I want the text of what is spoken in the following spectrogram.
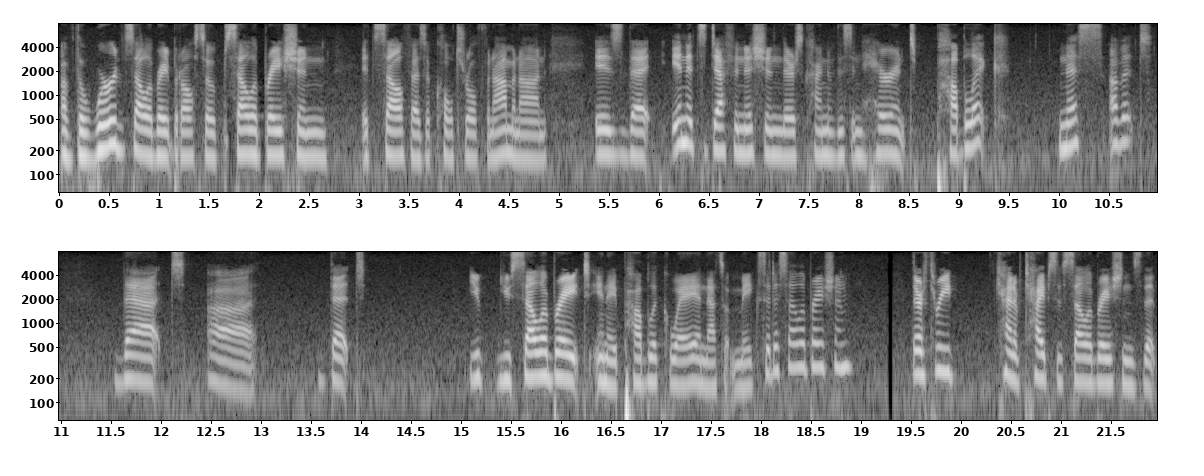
of the word celebrate, but also celebration itself as a cultural phenomenon, is that in its definition, there's kind of this inherent publicness of it that uh, that you you celebrate in a public way, and that's what makes it a celebration. There are three kind of types of celebrations that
